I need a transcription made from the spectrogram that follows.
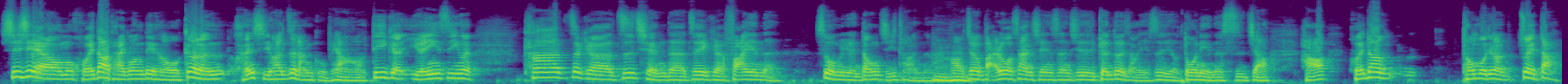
谢谢啊。我们回到台光电哈，我个人很喜欢这档股票哈。第一个原因是因为他这个之前的这个发言人是我们远东集团的，好，就白若善先生，其实跟队长也是有多年的私交。好，回到铜箔就讲最大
